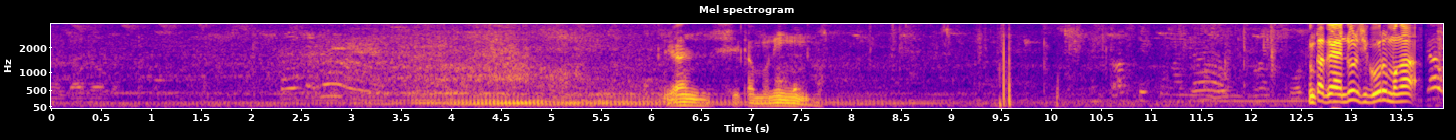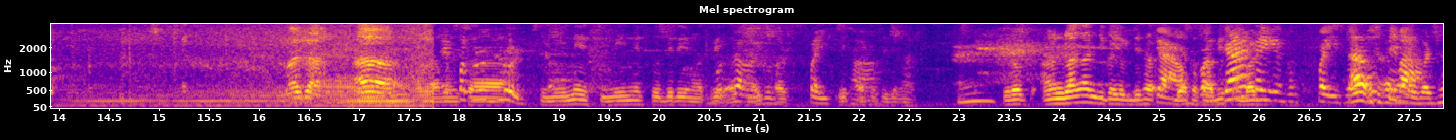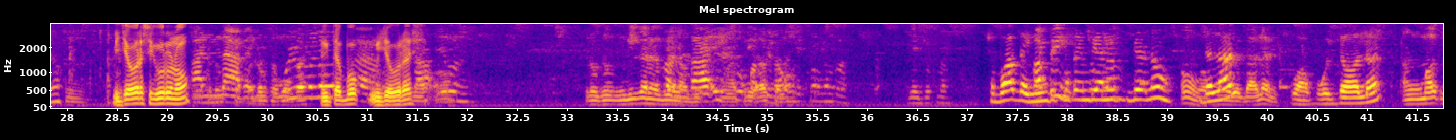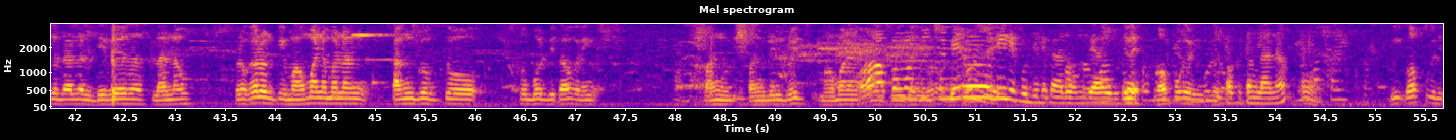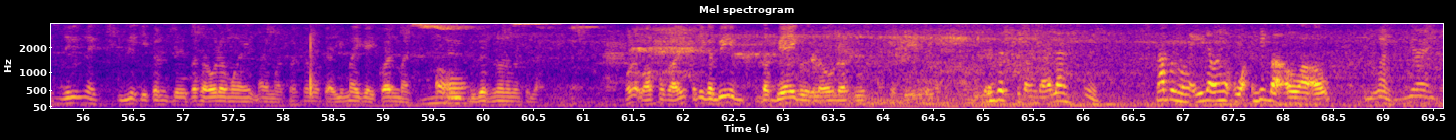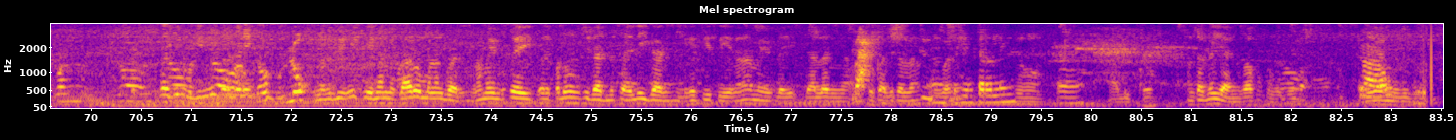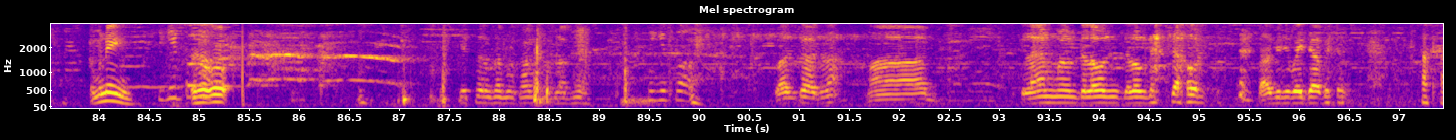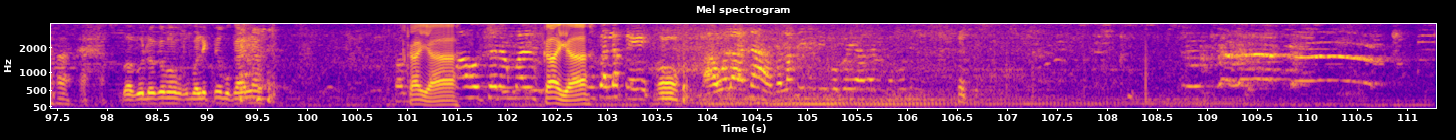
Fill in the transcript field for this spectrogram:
Yan, si Kamuning. Yung kagayan doon siguro mga Baga, ah, Eh, pag Lord, si Minis, si Minis to dili mga 3 hours, 8 hours. face 8 ha. hours si Jangan. Pero ang langan di kayo di sa di Ikaw, sa pag service ng bar. gagay ang face Ah, ha, sa di kanya ba? bars no? medyo oras siguro no? Anak, ay Sa ulo mo lang Nagtabok, ka. medyo oras. Ayun. Pero kung hindi ka na ba Tayo, mga 3 hours kapit lang. ako, ito lang. Sa bagay, nindot mo kayong biyahe biya, no? Oh, Dalan? dalan. Wow, po dalan. Ang mouth ka dalan diri sa Lanao. Pero karon kay mauman naman ang tanggog to tubod bitaw kaning pang panggil bridge mauman ang Ah, pa man dito Pero dili po delikado ang biyahe. dili gopo kay dili Kaputang lana. gopo kay dili na dili pa sa ulang mga ay mga kamo kay imay kay kwan man Oo. gobyerno naman sila wala gopo kayo pati gabi gabi ay ko dos Nindot po ang dalan. Tapos mga ilaw, wa- di ba awaw? Iwan. Yeah, kung Sa din maging ito ganito. Look. Nagbi ito na may klaro malanggan. Na may sa ano pa si dad sa Iligan, Iligan City na may play dalan nga. Sa capital lang. Ang sa sentral line. No, Ah. halit ko. Ang tagayan, gwapo ko. Ikaw. Kumuning. Sige po. Ano ko? Kit sa lugar ka sa vlog mo. Sige po. Wag ka na. Mag kailangan mo ng dalawang dalawang sahod. Sabi ni Bay Jaber. Bago daw ka makabalik na bukana. Kaya. Mahod siya ng mal Kaya. ng kalaki. Oh. Ah, wala na. Malaki na may babayaran ka muna.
